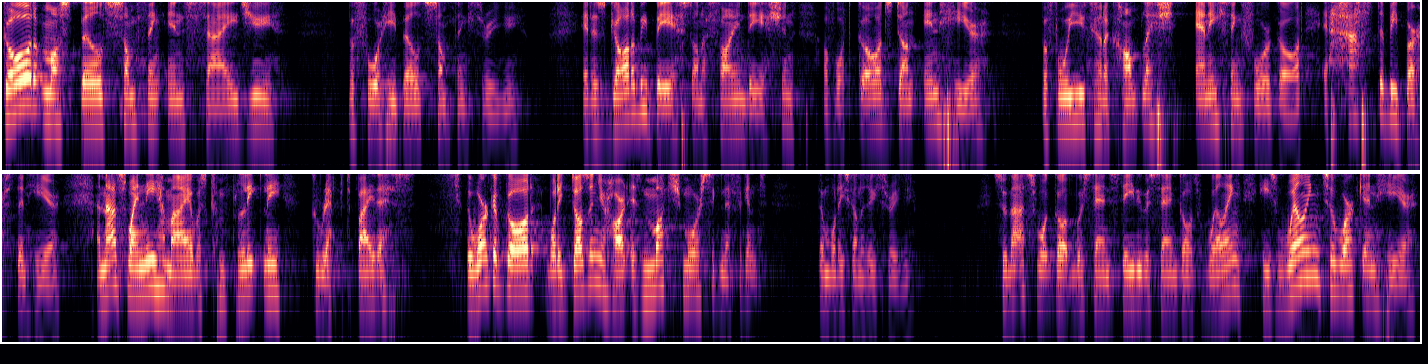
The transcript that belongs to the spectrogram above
God must build something inside you before he builds something through you. It has got to be based on a foundation of what God's done in here before you can accomplish anything for God. It has to be birthed in here. And that's why Nehemiah was completely gripped by this. The work of God, what he does in your heart, is much more significant than what he's going to do through you. So that's what God was saying. Stevie was saying God's willing. He's willing to work in here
